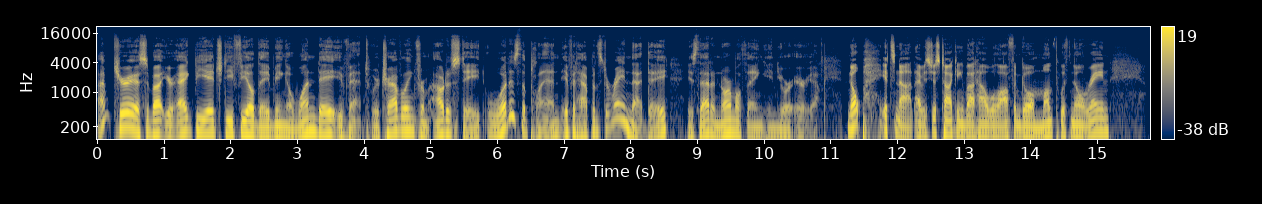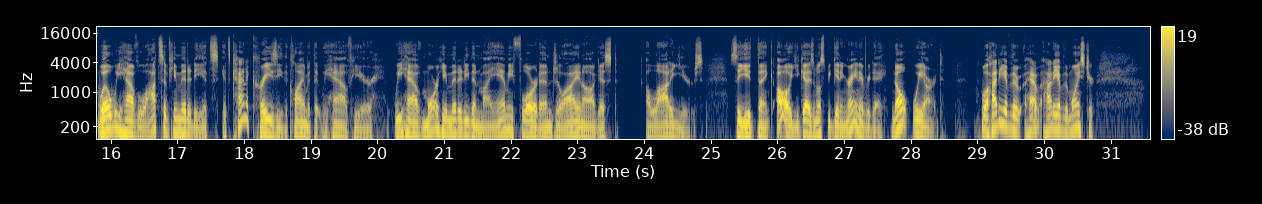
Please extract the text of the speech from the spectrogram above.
I'm curious about your Ag PhD field day being a one day event. We're traveling from out of state. What is the plan if it happens to rain that day? Is that a normal thing in your area? Nope, it's not. I was just talking about how we'll often go a month with no rain. Well, we have lots of humidity. It's it's kind of crazy the climate that we have here. We have more humidity than Miami, Florida in July and August a lot of years. So you'd think, oh, you guys must be getting rain every day. No, we aren't. Well, how do you have the have, how do you have the moisture?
